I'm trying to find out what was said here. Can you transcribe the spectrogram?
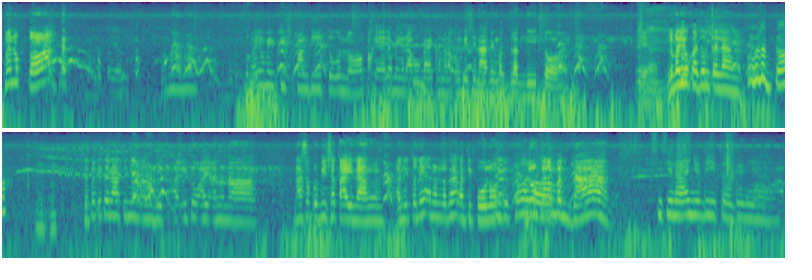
manok to? So, ayun may fish pan dito, no? Pakialam mo ako kahit naman ako hindi sinabing mag-vlog dito. Ayan. Lumayo ka doon ka lang. Ulog ko? So pakita natin yung ano dito. Ay, ito ay ano na nasa probinsya tayo ng ano ito na yun? Anong lugar? Antipolo. Antipolo. Doon ka lang banda. Sisinaan nyo dito, ganyan.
